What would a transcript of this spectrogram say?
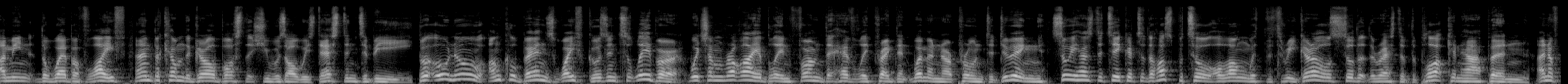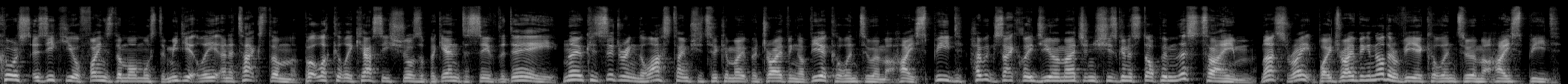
I mean the web of life, and become the girl boss that she was always destined to be. But oh no, Uncle Ben's wife goes into labour, which I'm reliably informed that heavily pregnant women are prone to doing, so he has to take her to the hospital along with the three girls so that the rest of the plot can happen. And of course, Ezekiel finds them almost immediately and attacks them, but luckily Cassie shows up again to save the day. Now, considering the last time she took him out by driving a vehicle into him at high speed, how exactly do you imagine she's gonna stop him this time? That's right, by driving another vehicle into him at high speed.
